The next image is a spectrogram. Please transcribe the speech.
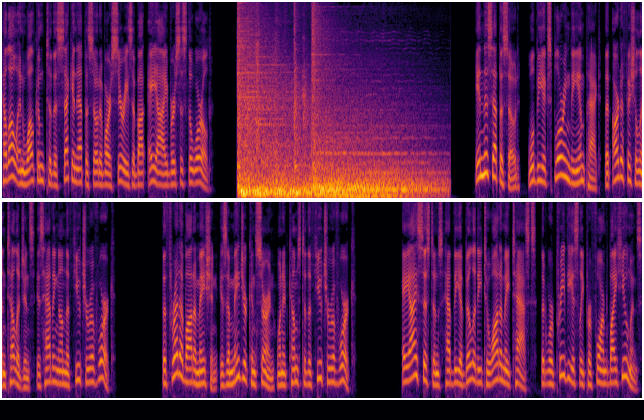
Hello and welcome to the second episode of our series about AI versus the world. In this episode, we'll be exploring the impact that artificial intelligence is having on the future of work. The threat of automation is a major concern when it comes to the future of work. AI systems have the ability to automate tasks that were previously performed by humans,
